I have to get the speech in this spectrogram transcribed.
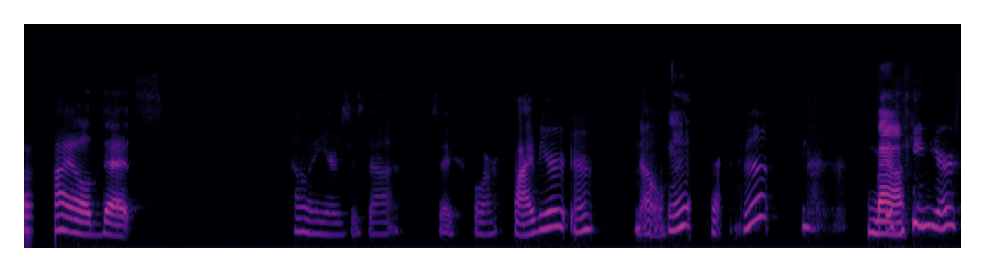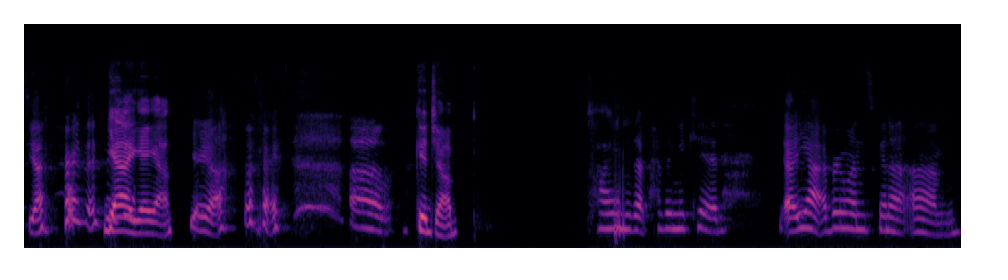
have a child that's how many years is that? Six, four, five years? Er, no, Mm, Eh, Math. fifteen years younger than me. Yeah. Yeah. Yeah. yeah, yeah. Okay. Um, Good job. so I ended up having a kid. Uh, yeah, everyone's gonna um,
